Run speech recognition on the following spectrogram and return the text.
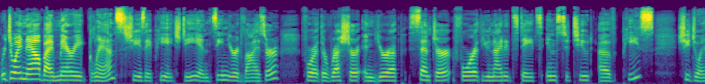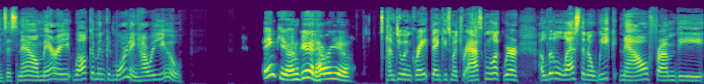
We're joined now by Mary Glantz. She is a PhD and senior advisor for the Russia and Europe Center for the United States Institute of Peace. She joins us now. Mary, welcome and good morning. How are you? Thank you. I'm good. How are you? I'm doing great. Thank you so much for asking. Look, we're a little less than a week now from the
